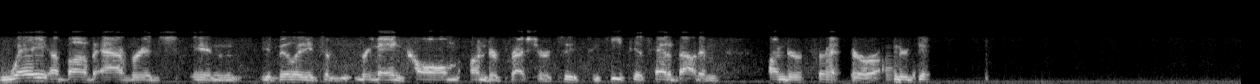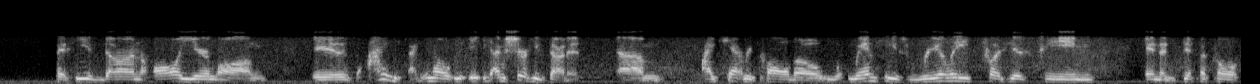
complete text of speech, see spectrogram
way above average in the ability to remain calm under pressure, to, to keep his head about him under pressure or under that he's done all year long is I you know I'm sure he's done it. Um, I can't recall though when he's really put his team in a difficult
